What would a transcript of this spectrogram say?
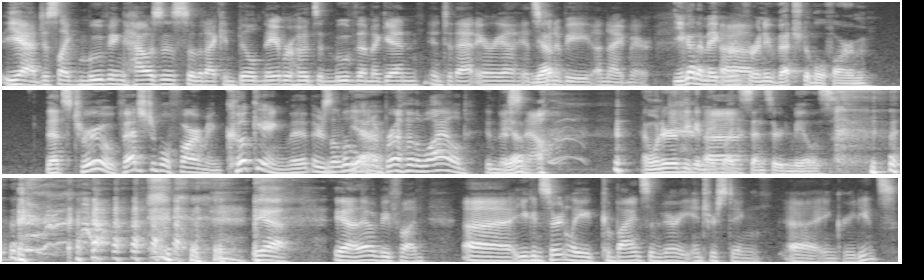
yeah, just like moving houses so that I can build neighborhoods and move them again into that area. It's yep. going to be a nightmare. You got to make room um, for a um, new vegetable farm. That's true. Vegetable farming, cooking. There's a little yeah. bit of Breath of the Wild in this yep. now. I wonder if you can make uh, like censored meals. yeah, yeah, that would be fun. Uh, you can certainly combine some very interesting uh, ingredients.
